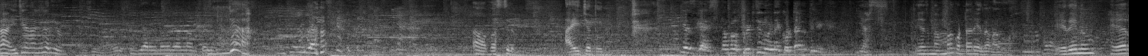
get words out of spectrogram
ആ ഏച്ചി ഏതാ അങ്ങനെ അറിയോ? ഇല്ല. ആ ഫസ്റ്റിലും. അയച്ച തോന്നുന്നു. യെസ് ഗൈസ് നമ്മൾ ഫ്രിഡ്ജിലൂടെ കൊട്ടാരത്തിലേക്ക്. യെസ് ഏത് നമ്മളെ കൊട്ടാരം ഏതാണാവോ? ഏതേനും ഹെയർ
